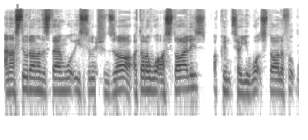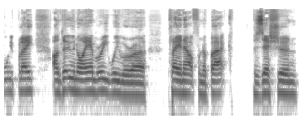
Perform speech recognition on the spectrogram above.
and I still don't understand what these solutions are. I don't know what our style is. I couldn't tell you what style of football we play. Under Unai Emery, we were uh, playing out from the back, possession,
